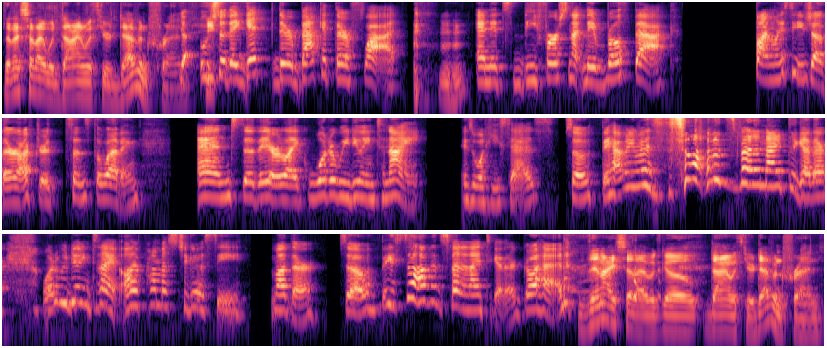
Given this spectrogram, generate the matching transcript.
Then I said I would dine with your Devon friend. Yeah, He- so they get they're back at their flat, Mhm. and it's the first night they're both back. Finally, see each other after since the wedding, and so they are like, "What are we doing tonight?" Is what he says. So they haven't even still haven't spent a night together. What are we doing tonight? Oh, I promised to go see mother. So they still haven't spent a night together. Go ahead. Then I said I would go dine with your Devon friend.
